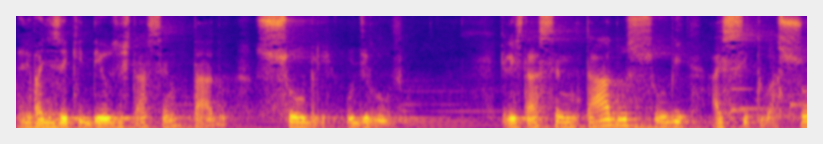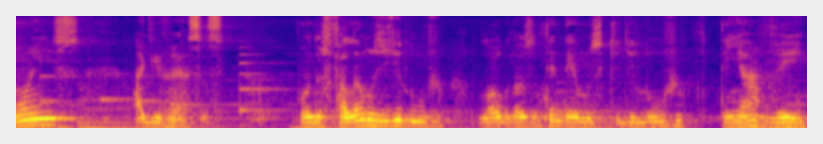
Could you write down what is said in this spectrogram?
Ele vai dizer que Deus está sentado sobre o dilúvio. Ele está sentado sobre as situações adversas. Quando falamos de dilúvio, logo nós entendemos que dilúvio tem a ver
